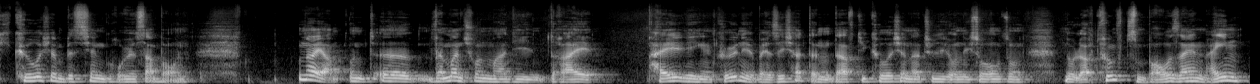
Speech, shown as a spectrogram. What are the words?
die Kirche ein bisschen größer bauen. Naja, und äh, wenn man schon mal die drei heiligen Könige bei sich hat, dann darf die Kirche natürlich auch nicht so, so ein 0815-Bau sein. Nein,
